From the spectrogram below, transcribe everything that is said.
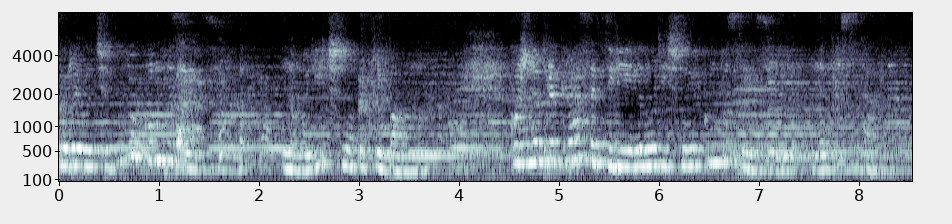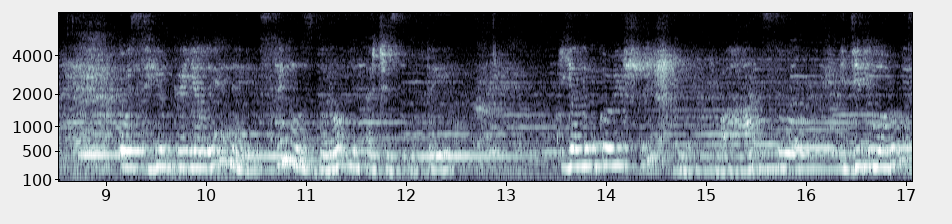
я створила чудову композицію новорічну екібану. Кожна прикраса цієї новорічної композиції непроста. Ось гілка ялини символ здоров'я та чистоти. Ялинкові шишки багатство. І Дід Мороз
